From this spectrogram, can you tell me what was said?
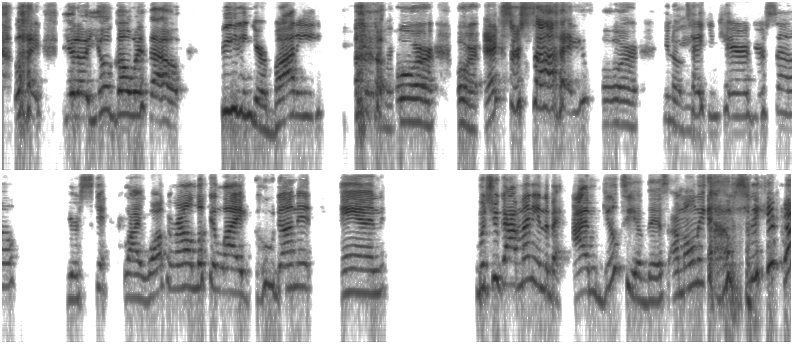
Like, you know, you'll go without feeding your body or or exercise or you know taking care of yourself your skin like walking around looking like who done it and but you got money in the bank. I'm guilty of this. I'm only I'm speaking from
